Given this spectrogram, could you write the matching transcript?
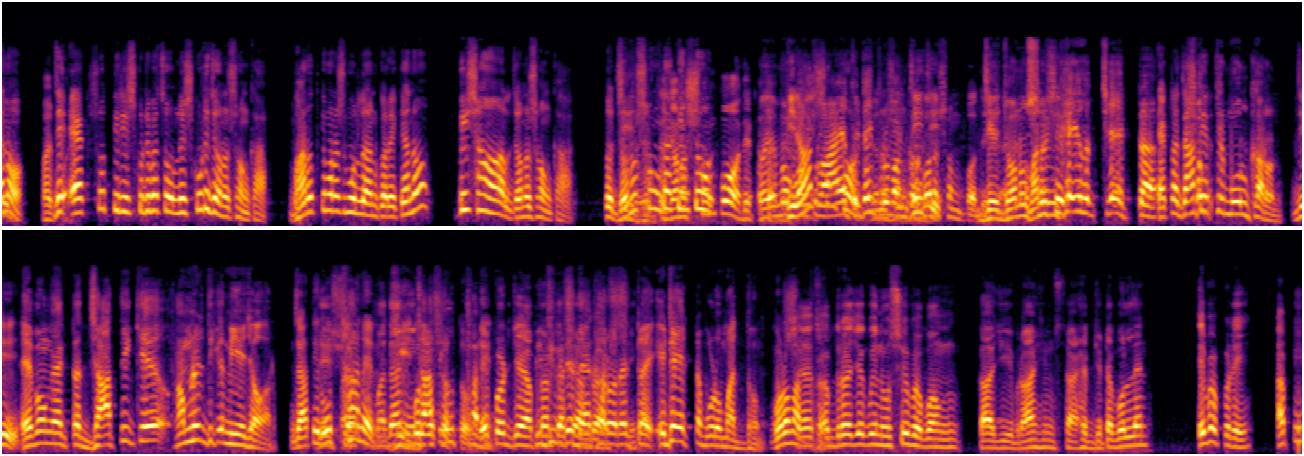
কেন? যে একশো তিরিশ কোটি বা চল্লিশ কোটি জনসংখ্যা ভারতকে মানুষ মূল্যায়ন করে কেন? বিশাল জনসংখ্যা। তো জনসংখ্যা কিন্তু জনসম্পদ এটা এবং তাদের। বিরাট অত্র আয়াত সম্পদ, এটাই প্রমাণ জি, করে জি। বড় সম্পদ যে জনসংখ্যাই হচ্ছে একটা একটা জাতির মূল কারণ জি এবং একটা জাতিকে সামনের দিকে নিয়ে যাওয়ার জাতির উত্থানের মাদানী জি, পূর্ব জাতির শর্ত। উত্থানের। এ পর্যায়ে আপনার পৃথিবীতে কাছে আমরা দেখার একটা এটাই একটা বড় মাধ্যম বড় শেখ মাধ্যম। আব্দুর রাজ্জাক বিন ইউসুফ এবং কাজী ইব্রাহিম সাহেব যেটা বললেন এ ব্যাপারে আপনি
